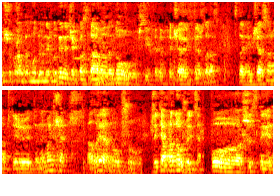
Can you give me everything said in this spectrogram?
е, щоправда, модульний будиночок поставили. Ну, у всіх їх теж зараз останнім часом обстрілюють не менше. Але ну що, життя продовжується. По шести е,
